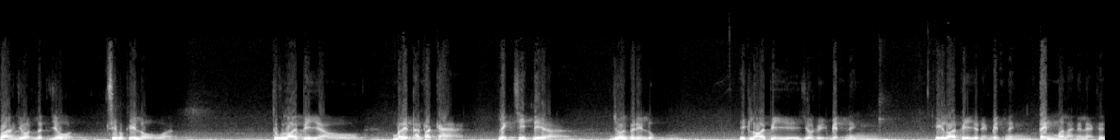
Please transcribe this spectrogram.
กว้างโยดลึกโยดสิบหกกิโลอะทุกร้อยปีเอาเมล็ดพันธุ์ผักกาดเล็กชิดเดียวโยนไปในหลุม อีกร้อยปีโยนอีกเม็ดหนึ่งอีกร้อยปีโยนอีกเม็ดหนึ่งเต็มเมื่อไหร่นี่แหละคือ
